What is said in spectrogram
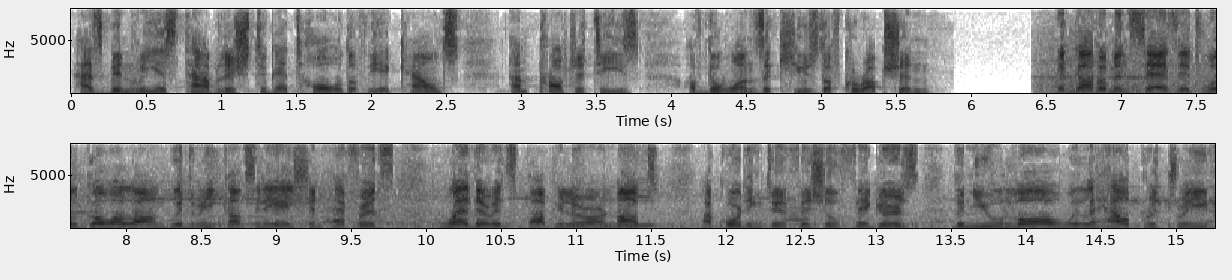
has been re-established to get hold of the accounts and properties of the ones accused of corruption. The government says it will go along with reconciliation efforts whether it's popular or not. According to official figures, the new law will help retrieve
